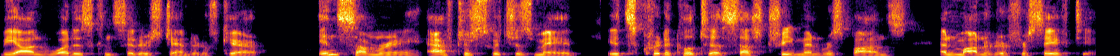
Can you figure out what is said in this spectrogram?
beyond what is considered standard of care. In summary, after switch is made, it's critical to assess treatment response and monitor for safety.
